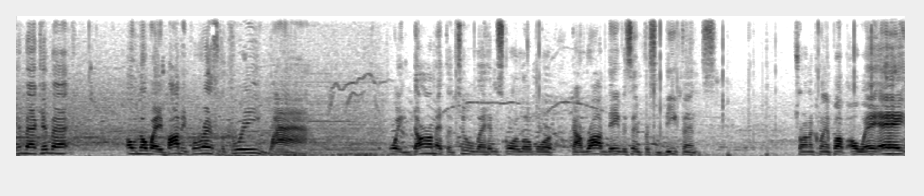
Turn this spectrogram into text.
Get back, get back. Oh, no way. Bobby Perez for three. Wow. point. Dom at the two, let him score a little more. Got Rob Davis in for some defense. Trying to clamp up. Oh, hey, hey.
